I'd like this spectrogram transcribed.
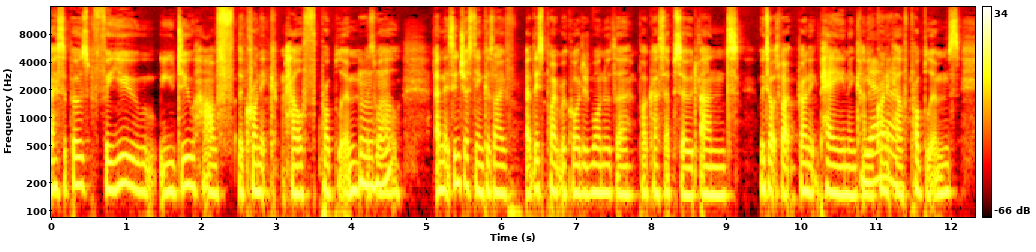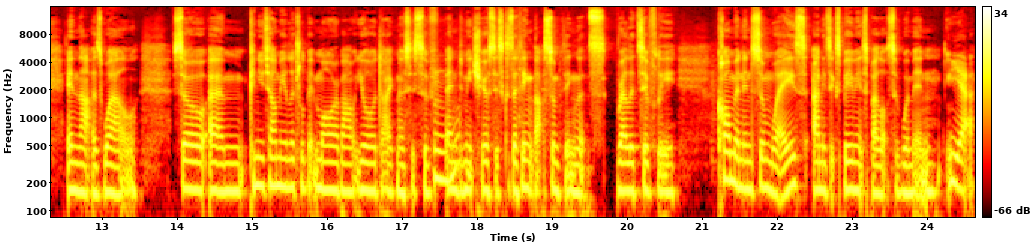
I suppose for you, you do have a chronic health problem mm-hmm. as well. And it's interesting because I've at this point recorded one other podcast episode and we talked about chronic pain and kind yeah. of chronic health problems in that as well. So, um, can you tell me a little bit more about your diagnosis of mm-hmm. endometriosis? Because I think that's something that's relatively common in some ways and is experienced by lots of women. Yeah,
